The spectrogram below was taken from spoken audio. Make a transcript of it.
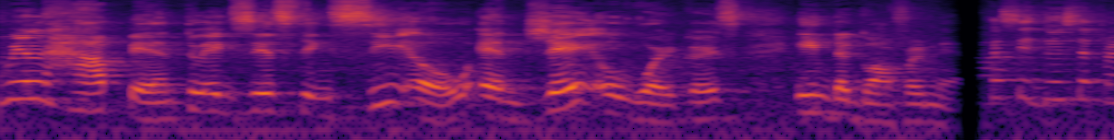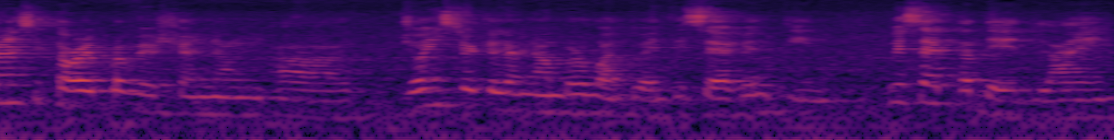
will happen to existing CO and JO workers in the government? Kasi dun sa transitory provision ng uh, Joint Circular Number 1, 2017, we set a deadline.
